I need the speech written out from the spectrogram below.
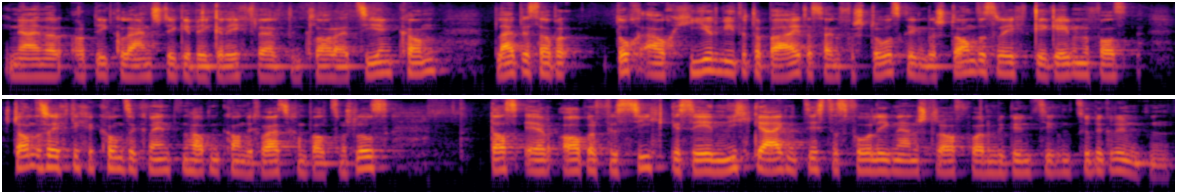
in einer Artikel 1 StGB gerecht werdenden Klarheit ziehen kann, bleibt es aber doch auch hier wieder dabei, dass ein Verstoß gegen das Standesrecht gegebenenfalls standesrechtliche Konsequenzen haben kann. Ich weiß, ich komme bald zum Schluss. Dass er aber für sich gesehen nicht geeignet ist, das Vorliegen einer strafbaren Begünstigung zu begründen.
